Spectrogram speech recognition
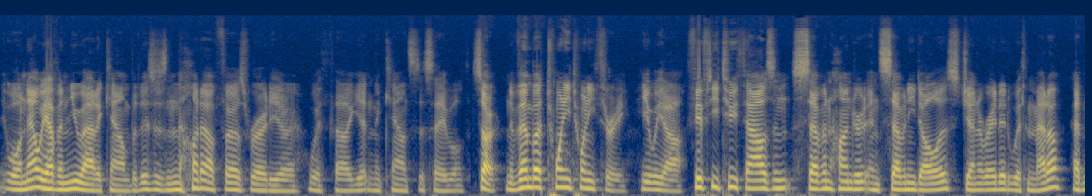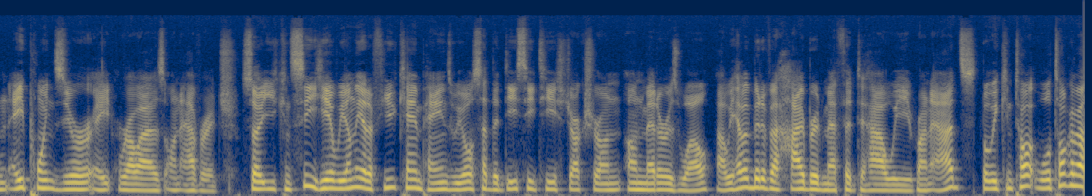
well, now we have a new ad account, but this is not our first rodeo with uh, getting accounts disabled. So, November 2023, here we are $52,770 generated with Meta at an 8.08 ROAS on average. So, you can see here we only had a few campaigns. We also had the DCT structure on, on Meta as well. Uh, we have a bit of a hybrid method to how we run ads, but we can talk, we'll talk about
